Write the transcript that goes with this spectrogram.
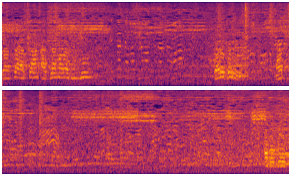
ଜଗନ୍ନାଥ ଆଜ୍ଞାମାଳା ଦିଦି ପରେ ପରେ Have a great day.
